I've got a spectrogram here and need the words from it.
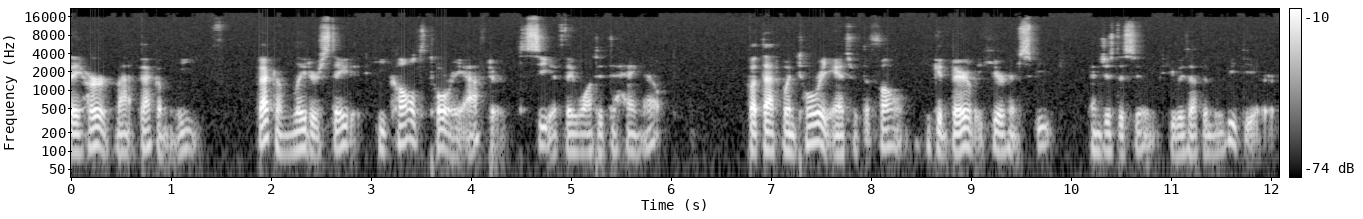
they heard Matt Beckham leave. Beckham later stated he called Torey after to see if they wanted to hang out, but that when Torey answered the phone, he could barely hear him speak and just assumed he was at the movie theater.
